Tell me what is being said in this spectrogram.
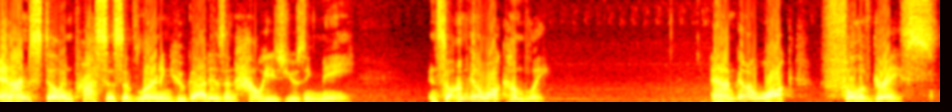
And I'm still in process of learning who God is and how he's using me. And so I'm going to walk humbly. And I'm going to walk full of grace,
